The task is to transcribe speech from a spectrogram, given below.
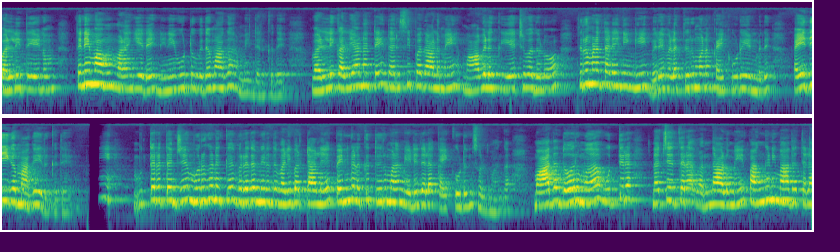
வள்ளி தேனும் தினைமாவும் வழங்கியதை நினைவூட்டும் விதமாக அமைந்திருக்குது. வள்ளி கல்யாணத்தை தரிசிப்பதாலுமே மாவிளக்கு ஏற்றுவதிலும் திருமண தடை நீங்கி விரைவில் திருமணம் கைகூடு என்பது ஐதீகமாக இருக்குது. உத்தரத்தன்று முருகனுக்கு விரதம் இருந்து வழிபட்டாலே பெண்களுக்கு திருமணம் எளிதில் கைகூடுன்னு சொல்லுவாங்க. மாதந்தோறும் உத்திர நட்சத்திரம் வந்தாலுமே பங்குனி மாதத்தில்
